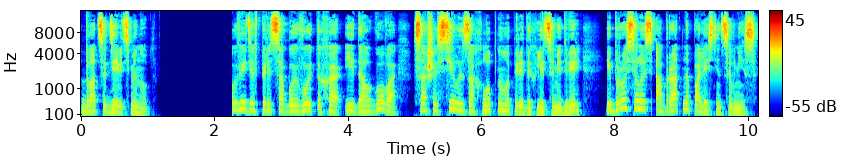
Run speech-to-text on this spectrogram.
29 минут. Увидев перед собой Войтуха и Долгова, Саша с силой захлопнула перед их лицами дверь и бросилась обратно по лестнице вниз.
